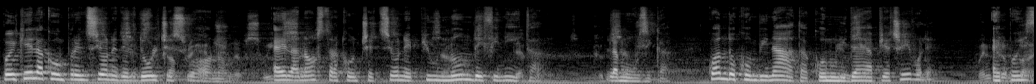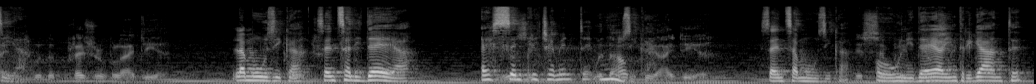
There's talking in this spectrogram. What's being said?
Poiché la comprensione del dolce suono è la nostra concezione più non definita, la musica, quando combinata con un'idea piacevole, è poesia. La musica, senza l'idea, è semplicemente musica. Senza musica o un'idea intrigante,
